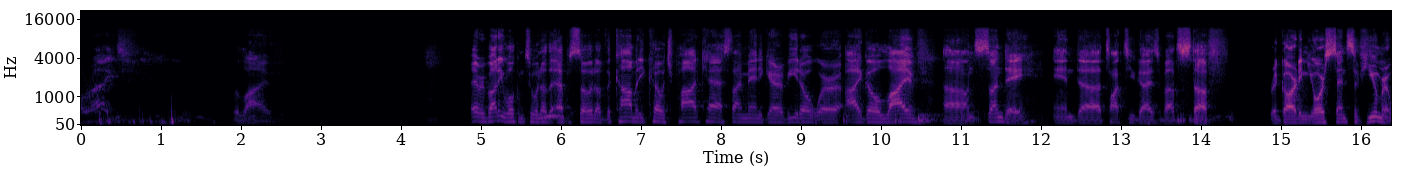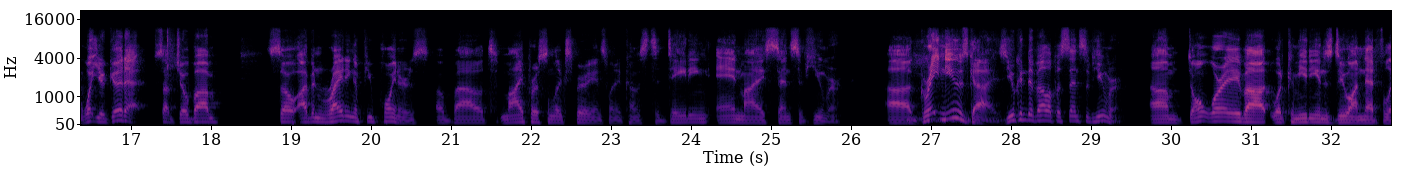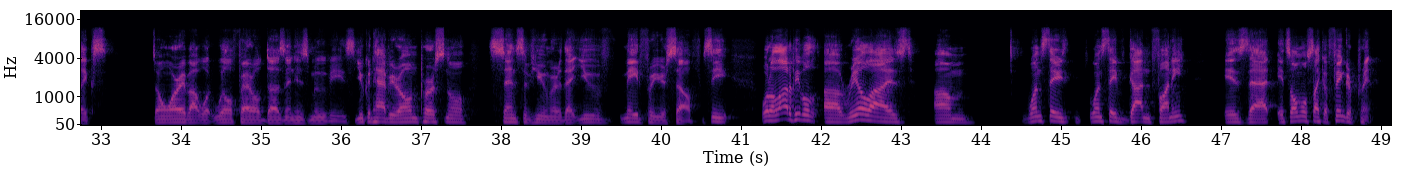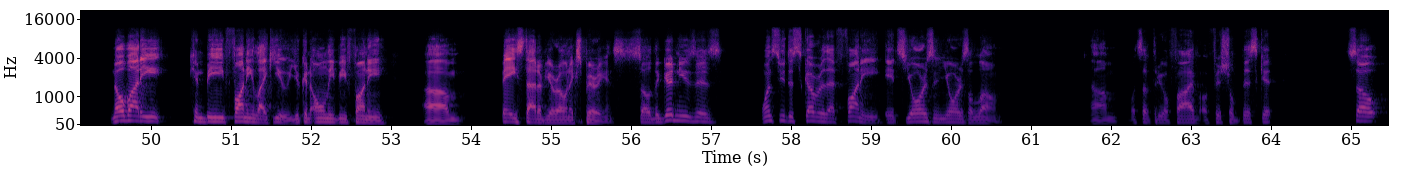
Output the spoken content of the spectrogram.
All right. We're live. Hey, everybody. Welcome to another episode of the Comedy Coach Podcast. I'm Manny Garavito, where I go live uh, on Sunday and uh, talk to you guys about stuff regarding your sense of humor, what you're good at. What's up, Joe Bob? So, I've been writing a few pointers about my personal experience when it comes to dating and my sense of humor. Uh, great news, guys. You can develop a sense of humor. Um, don't worry about what comedians do on Netflix. Don't worry about what Will Ferrell does in his movies. You can have your own personal sense of humor that you've made for yourself. See, what a lot of people uh, realized um, once they once they've gotten funny is that it's almost like a fingerprint. Nobody can be funny like you. You can only be funny um, based out of your own experience. So the good news is once you discover that funny, it's yours and yours alone. Um, what's up, 305 official biscuit? So,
